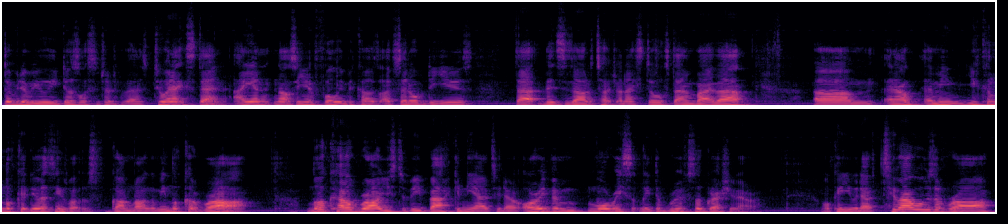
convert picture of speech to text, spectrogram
WWE does listen to fans to an extent. I am not seeing it fully because I've said over the years that Vince is out of touch and I still stand by that. Um, and I, I mean, you can look at the other things that's gone wrong. I mean, look at Raw. Look how Raw used to be back in the Attitude Era, or even more recently, the Ruthless Aggression Era. Okay, you would have two hours of Raw,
